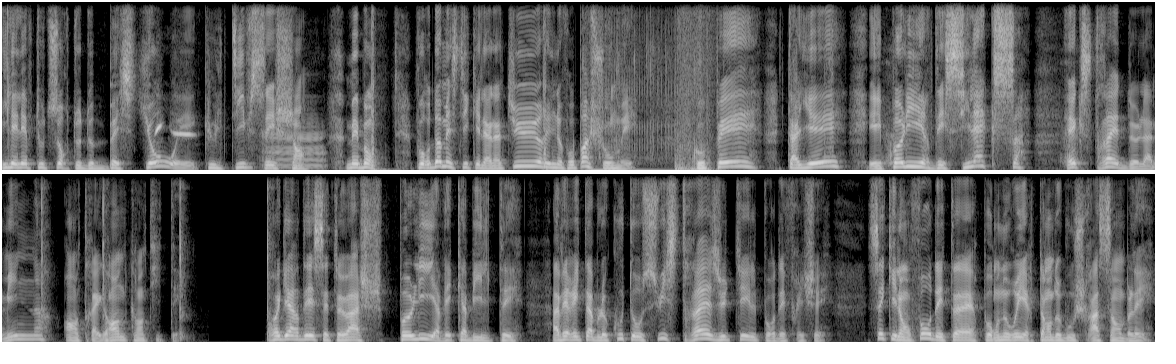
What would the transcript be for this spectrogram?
Il élève toutes sortes de bestiaux et cultive ses champs. Mais bon, pour domestiquer la nature, il ne faut pas chômer. Couper, tailler et polir des silex, extraits de la mine en très grande quantité. Regardez cette hache polie avec habileté, un véritable couteau suisse très utile pour défricher. C'est qu'il en faut des terres pour nourrir tant de bouches rassemblées.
